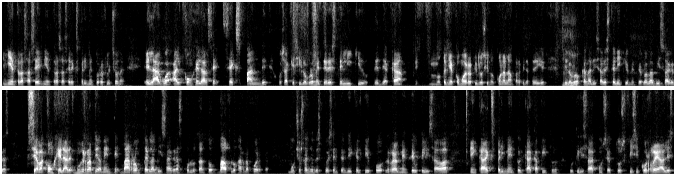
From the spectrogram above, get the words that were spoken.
mientras, hace, mientras hace el experimento, reflexiona. El agua al congelarse se expande, o sea que si logro meter este líquido desde acá, no tenía cómo derretirlo sino con la lámpara que ya te dije, si logro canalizar este líquido y meterlo a las bisagras, se va a congelar muy rápidamente, va a romper las bisagras, por lo tanto va a aflojar la puerta. Muchos años después entendí que el tipo realmente utilizaba en cada experimento, en cada capítulo, utilizaba conceptos físicos reales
